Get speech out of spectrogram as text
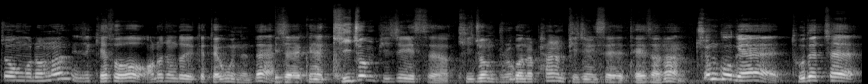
종으로는 이제 계속 어느 정도 이렇게 되고 있는데 이제 그냥 기존 비즈니스, 기존 물건을 파는 비즈니스에 대해서는 중국에 도대체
